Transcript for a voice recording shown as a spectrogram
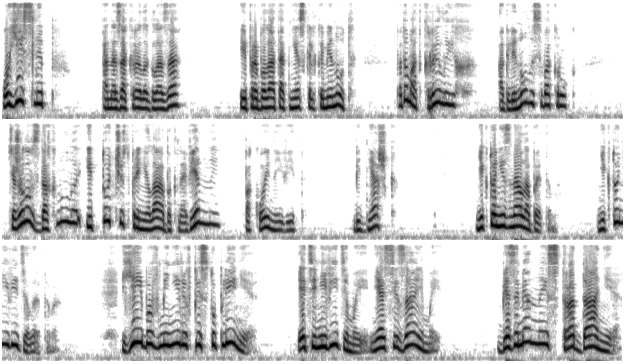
О, если б... Она закрыла глаза и пробыла так несколько минут, потом открыла их, оглянулась вокруг, тяжело вздохнула и тотчас приняла обыкновенный, покойный вид. Бедняжка! Никто не знал об этом, никто не видел этого. Ей бы вменили в преступление эти невидимые, неосязаемые, безымянные страдания,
